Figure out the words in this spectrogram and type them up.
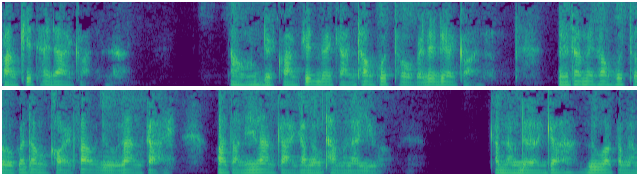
ความคิดให้ได้ก่อนต้องหยุดความคิดด้วยการท่องพุทโธไปเรื่อยๆก่อน หรือถ้าไม่ท่องพุทโธก็ต้องคอยเฝ้าดูร่างกาย ว่าตอนนี้ร่างกายกำลังทำอะไรอยู่กำลังเดินก็รู้ว่ากำลัง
